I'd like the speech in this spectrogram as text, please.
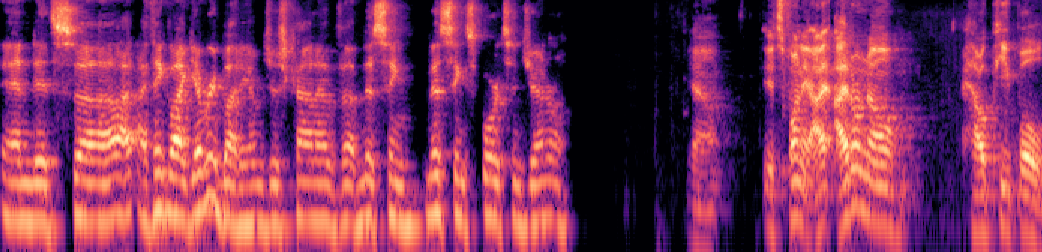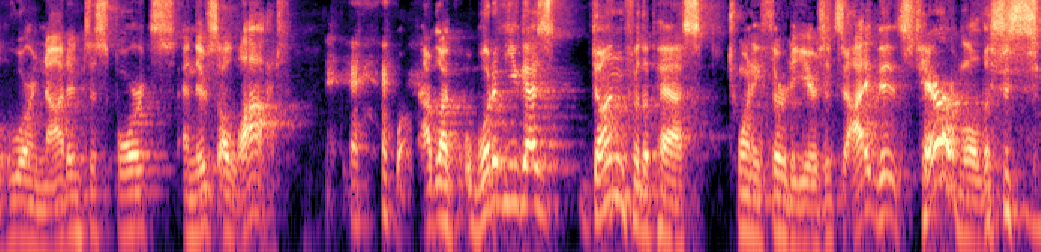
and it's uh, I think like everybody, I'm just kind of uh, missing missing sports in general. Yeah, it's funny. I, I don't know how people who are not into sports, and there's a lot. I'm like, what have you guys done for the past 20, 30 years? It's I, it's terrible. This is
